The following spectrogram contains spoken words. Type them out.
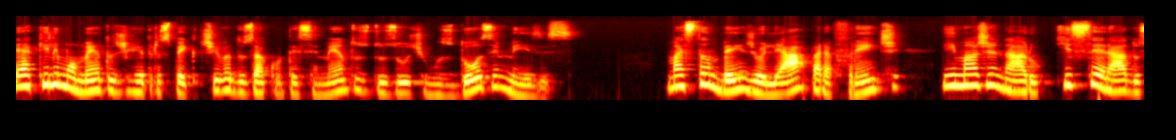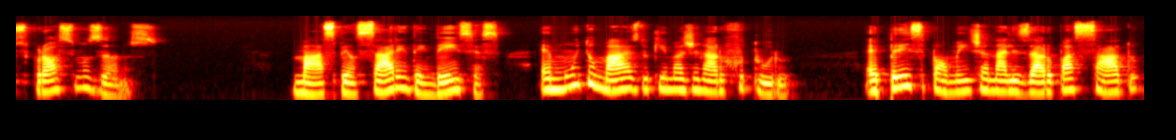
é aquele momento de retrospectiva dos acontecimentos dos últimos 12 meses, mas também de olhar para frente e imaginar o que será dos próximos anos. Mas pensar em tendências é muito mais do que imaginar o futuro. É principalmente analisar o passado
